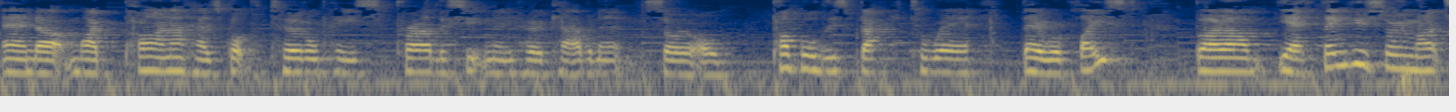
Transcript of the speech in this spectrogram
And uh, my partner has got the turtle piece proudly sitting in her cabinet, so I'll pop all this back to where they were placed. But um, yeah, thank you so much.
